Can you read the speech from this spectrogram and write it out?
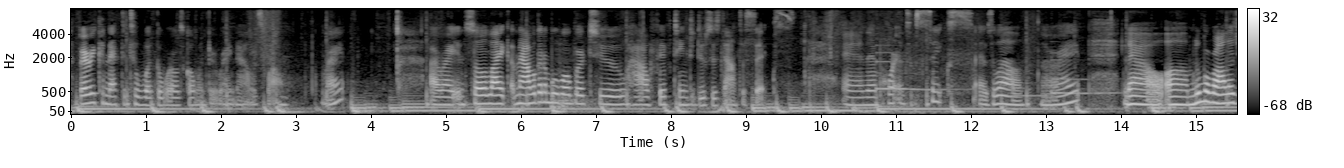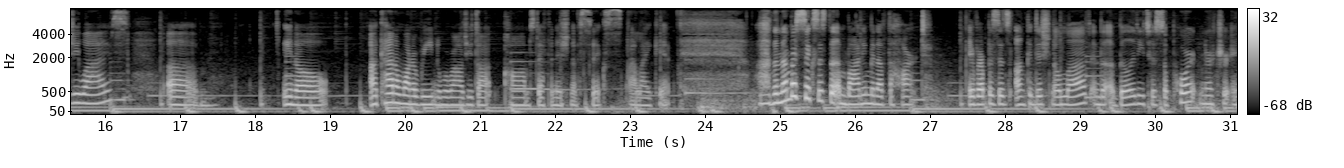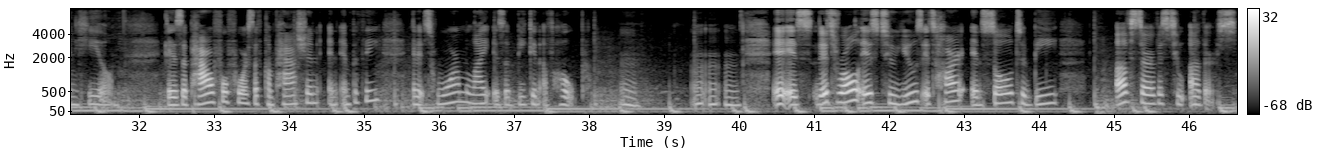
Very connected to what the world's going through right now as well right? All right, and so like now we're gonna move over to how 15 deduces down to six and the importance of six as well. All right, now um, numerology wise, um, you know, I kind of want to read numerology.com's definition of six. I like it. Uh, the number six is the embodiment of the heart. It represents unconditional love and the ability to support, nurture, and heal. It is a powerful force of compassion and empathy, and its warm light is a beacon of hope. Mm. It is its role is to use its heart and soul to be of service to others.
